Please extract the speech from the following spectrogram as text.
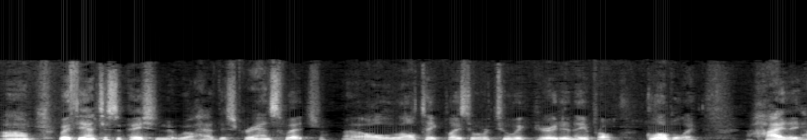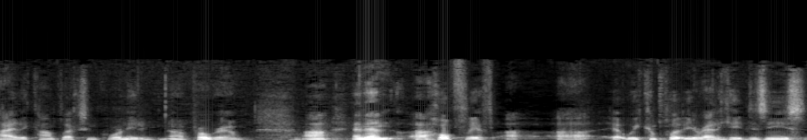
um, with the anticipation that we'll have this grand switch. Uh, all will all take place over a two-week period in April globally highly, highly complex and coordinated uh, program. Uh, and then uh, hopefully, if uh, uh, we completely eradicate disease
